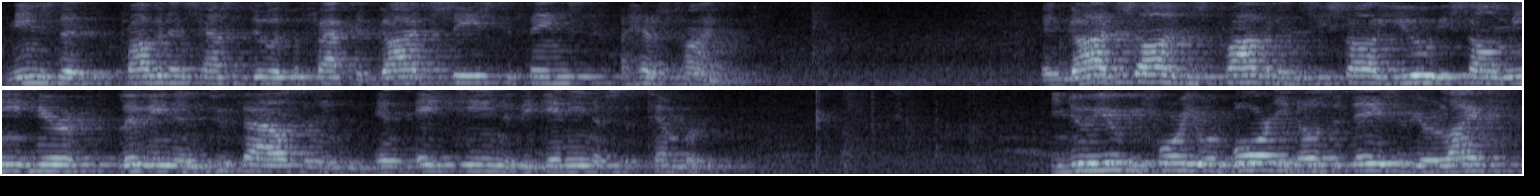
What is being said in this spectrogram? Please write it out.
It means that providence has to do with the fact that God sees to things ahead of time. And God saw in His providence, He saw you, He saw me here living in 2018, the beginning of September. He knew you before you were born. He knows the days of your life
